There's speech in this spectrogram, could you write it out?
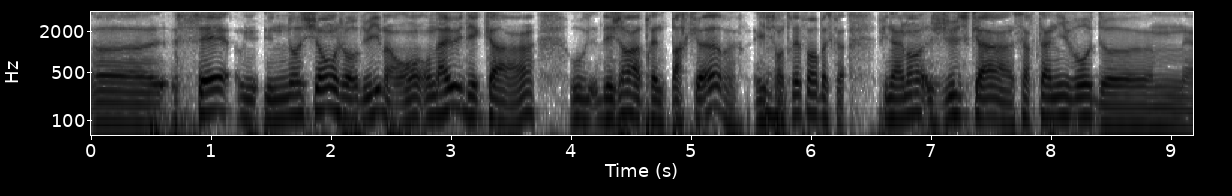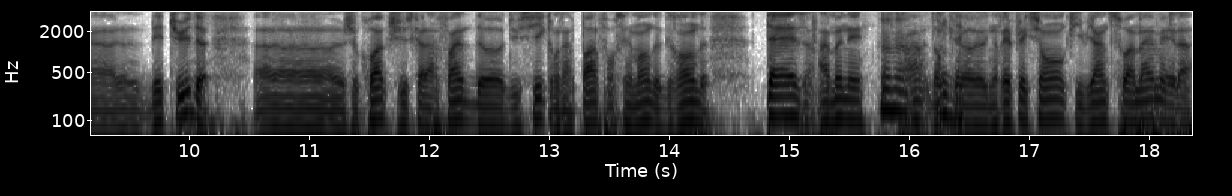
euh, c'est une- notion aujourd'hui. Ben on, on a eu des cas hein, où des gens apprennent par cœur et ils sont très forts parce que finalement, jusqu'à un certain niveau euh, d'études, euh, je crois que jusqu'à la fin de- du cycle, on n'a pas forcément de grandes thèses à mener. Mhm, hein. Donc euh, une réflexion qui vient de soi-même et la,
